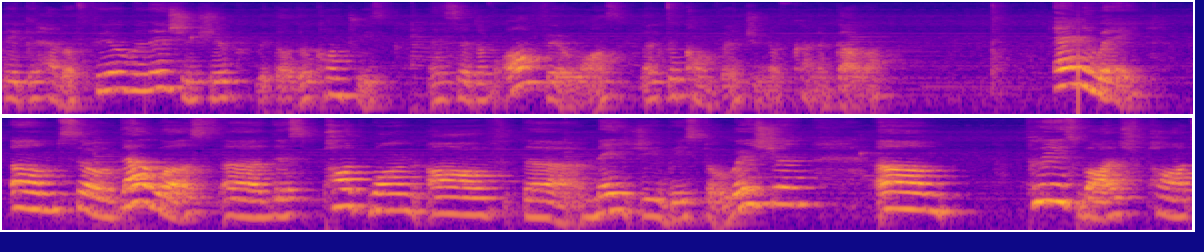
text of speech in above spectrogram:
they could have a fair relationship with other countries instead of unfair ones like the Convention of Kanagawa. Anyway, um, so that was uh, this part one of the Meiji Restoration. Um, please watch part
